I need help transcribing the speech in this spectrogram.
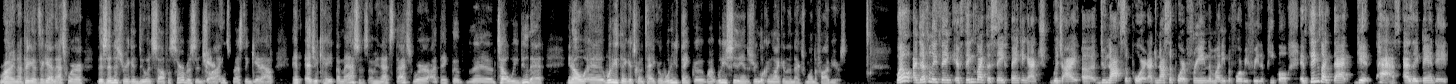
Right. And I think it's again, that's where this industry can do itself a service in trying yes. its best to get out and educate the masses. I mean, that's that's where I think the the until we do that, you know, uh, what do you think it's going to take, or what do you think? Uh, what do you see the industry looking like in the next one to five years? Well, I definitely think if things like the Safe Banking Act, which I uh, do not support, I do not support freeing the money before we free the people. If things like that get passed as a band aid,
